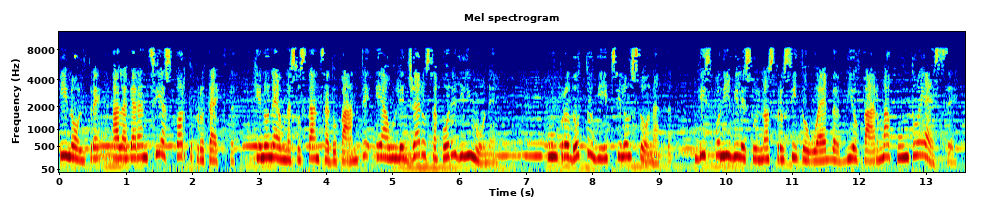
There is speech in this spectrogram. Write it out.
Inoltre, ha la garanzia Sport Protect, che non è una sostanza dopante e ha un leggero sapore di limone. Un prodotto di Y Sonat. Disponibile sul nostro sito web biofarma.es.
